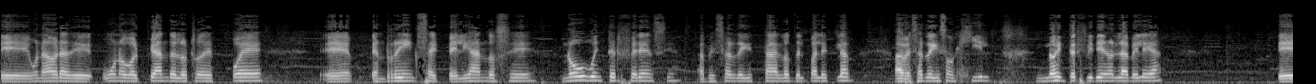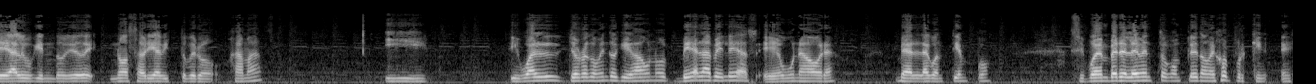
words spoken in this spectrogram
eh, una hora de uno golpeando, el otro después, eh, en ringside peleándose, no hubo interferencia, a pesar de que estaban los del Ballet Club, a pesar de que son heel, no interfirieron en la pelea, eh, algo que WWE no se habría visto pero jamás. Y igual yo recomiendo que cada uno vea la pelea, eh, una hora, veanla con tiempo. Si pueden ver el evento completo mejor porque en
